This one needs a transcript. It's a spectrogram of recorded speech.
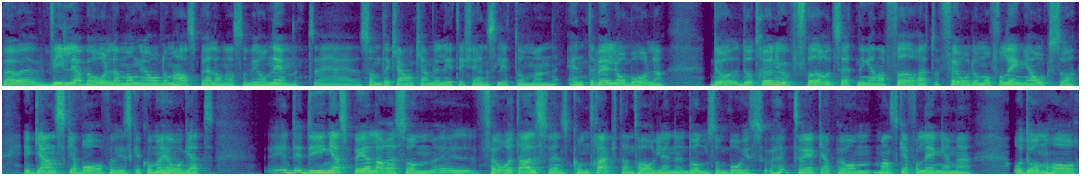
be, vilja behålla många av de här spelarna som vi har nämnt, eh, som det kanske kan bli lite känsligt om man inte väljer att behålla, då, då tror jag nog förutsättningarna för att få dem att förlänga också är ganska bra. För vi ska komma ihåg att det, det är inga spelare som eh, får ett allsvenskt kontrakt antagligen, de som Boys tvekar på om man ska förlänga med. Och de har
